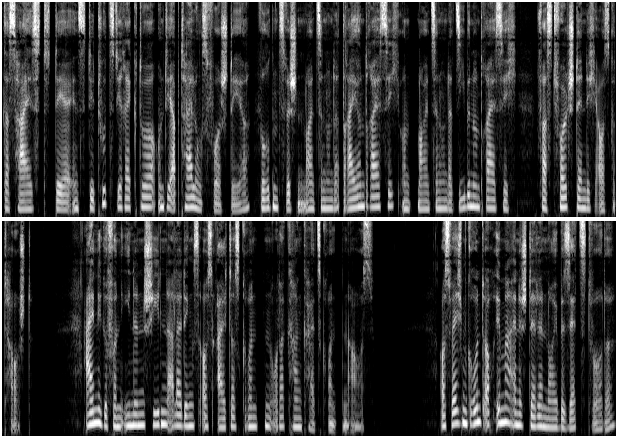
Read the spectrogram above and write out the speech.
das heißt der Institutsdirektor und die Abteilungsvorsteher, wurden zwischen 1933 und 1937 fast vollständig ausgetauscht. Einige von ihnen schieden allerdings aus Altersgründen oder Krankheitsgründen aus. Aus welchem Grund auch immer eine Stelle neu besetzt wurde,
